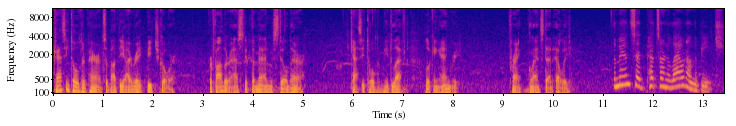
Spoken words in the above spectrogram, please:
Cassie told her parents about the irate beachgoer. Her father asked if the man was still there. Cassie told him he'd left, looking angry. Frank glanced at Ellie. The man said pets aren't allowed on the beach.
